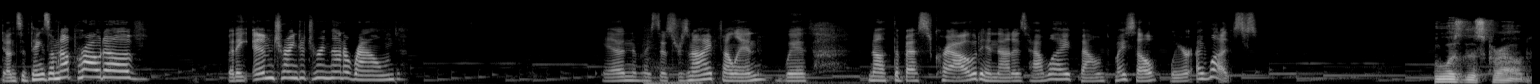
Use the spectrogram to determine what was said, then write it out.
Done some things I'm not proud of, but I am trying to turn that around. And my sisters and I fell in with not the best crowd, and that is how I found myself where I was. Who was this crowd?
